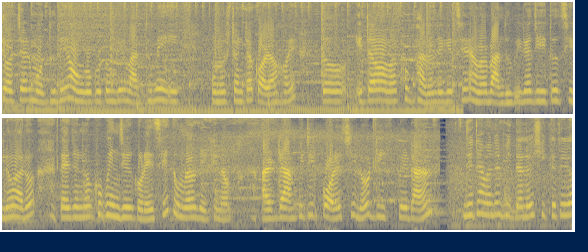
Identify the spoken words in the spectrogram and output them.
চর্চার মধ্য দিয়ে অঙ্গ প্রত্যঙ্গের মাধ্যমে এই অনুষ্ঠানটা করা হয়। তো এটাও আমার খুব ভালো লেগেছে। আমার বান্ধবীরা যেহেতু ছিল আরও তাই জন্য খুব এনজয় করেছি। তোমরাও দেখে নাও। আর ড্রামপিটির পরে ছিল ডিসপ্লে ডান্স যেটা আমাদের বিদ্যালয়ের শিক্ষার্থীরা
